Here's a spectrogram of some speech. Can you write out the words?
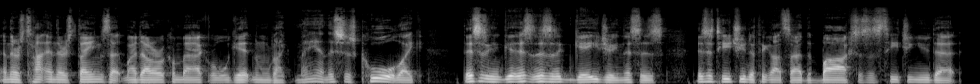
and there's time and there's things that my daughter will come back or will get and we'll be like, man, this is cool. Like this is this, this is engaging. This is this is teaching you to think outside the box. This is teaching you that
